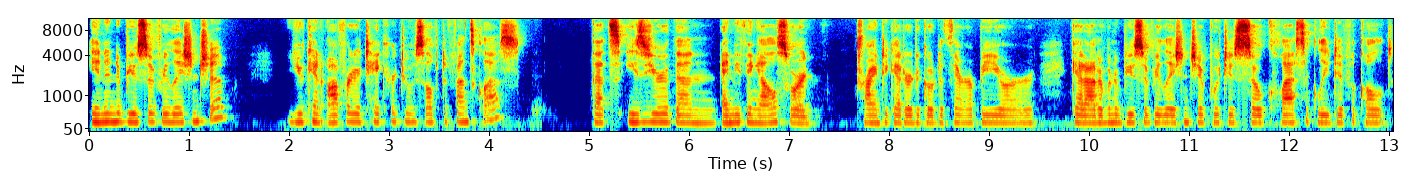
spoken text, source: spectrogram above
in an abusive relationship, you can offer to take her to a self defense class. That's easier than anything else, or trying to get her to go to therapy or get out of an abusive relationship, which is so classically difficult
